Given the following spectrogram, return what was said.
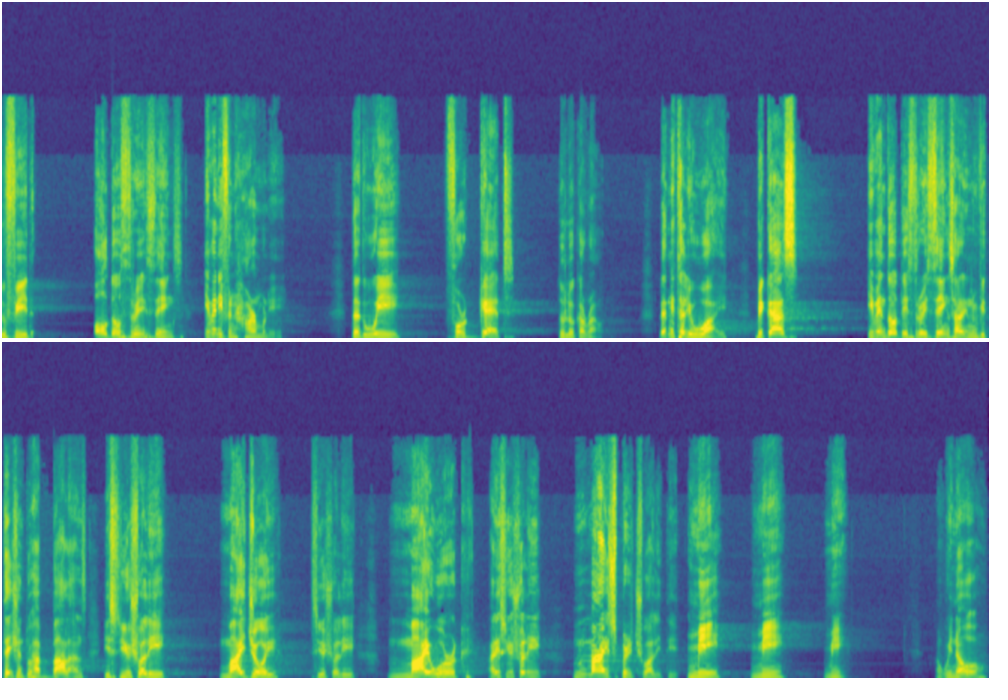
to feed all those three things, even if in harmony, that we forget to look around. Let me tell you why. Because even though these three things are an invitation to have balance, it's usually my joy, it's usually my work, and it's usually my spirituality, me, me, me. And we know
